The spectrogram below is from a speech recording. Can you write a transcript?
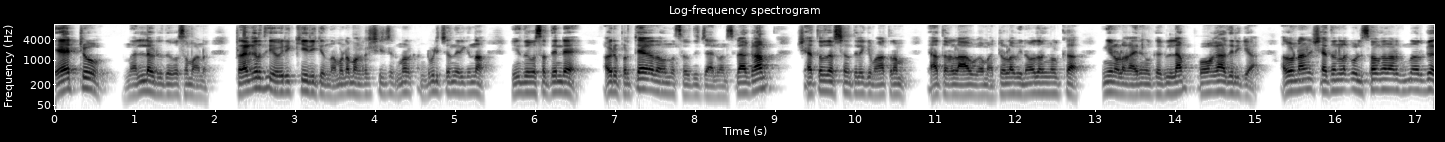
ഏറ്റവും നല്ലൊരു ദിവസമാണ്. പ്രകൃതി ഒരുക്കിയിരിക്കുന്ന നമ്മുടെ മഹർഷീശ്വരന്മാർ കണ്ടുപിടിച്ചു തന്നിരിക്കുന്ന ഈ ദിവസത്തിന്റെ ആ ഒരു പ്രത്യേകത ഒന്ന് ശ്രദ്ധിച്ചാൽ മനസ്സിലാക്കാം. ക്ഷേത്ര ദർശനത്തിലേക്ക് മാത്രം യാത്രകളാവുക മറ്റുള്ള വിനോദങ്ങൾക്ക് ഇങ്ങനെയുള്ള കാര്യങ്ങൾക്കെല്ലാം പോകാതിരിക്കുക. അതുകൊണ്ടാണ് ക്ഷേത്രങ്ങളൊക്കെ ഉത്സവമൊക്കെ നടക്കുന്നവർക്ക്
